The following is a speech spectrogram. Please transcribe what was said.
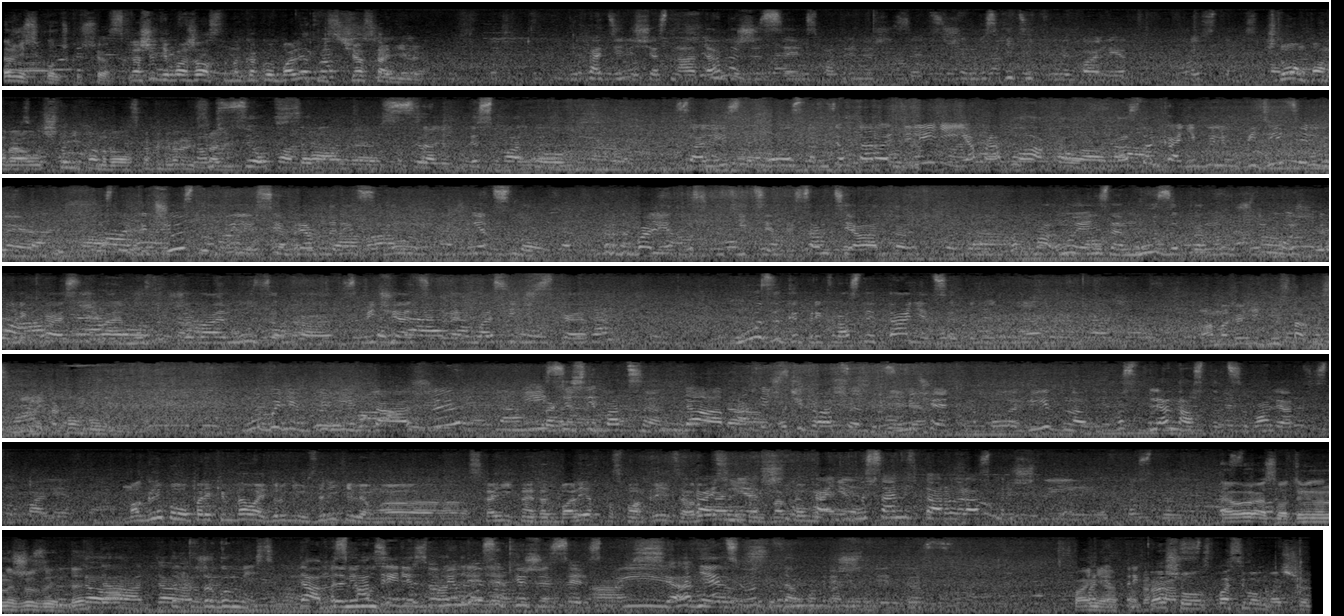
Подожди секундочку, все. Скажите, пожалуйста, на какой балет вы сейчас ходили? Мы ходили сейчас на Адана Жизель, смотрели Жизель. Совершенно восхитительный балет. Просто. Что вам понравилось, что не понравилось, как играли Нам солисты? все понравилось, абсолютно бесподобно. Солисты просто. Все второе отделение я проплакала. Настолько они были убедительные, настолько чувства были все прям на лице. Нет слов. Правда, балет восхитительный, сам театр. Ну, я не знаю, музыка, ну, что может быть прекраснее? Живая музыка. Живая музыка, замечательная, классическая. Музыка и прекрасный танец. Это вот прям... А на каких местах вы сидели, как вам было? Эрмитаже. И Практически по центру. Да, Да, практически очень по центру. Замечательно было видно. Просто для нас танцевали артисты балета. Могли бы вы порекомендовать другим зрителям э, сходить на этот балет, посмотреть, родственникам, Конечно, знакомым? конечно. Мы сами второй раз пришли. Просто... Второй раз, вот именно на Жизель, да? Да, да. Только в другом месте. Мы Да, мы Доме смотрели в Доме музыки Жизель. А и опять вот сюда пришли. Есть Понятно. Хорошо, спасибо вам большое.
